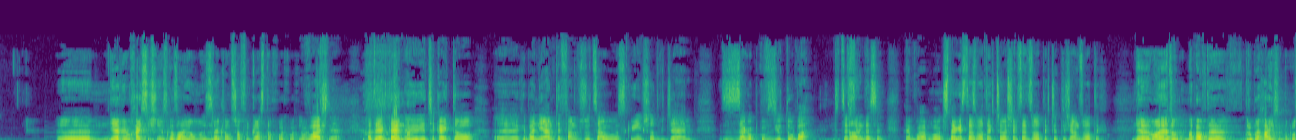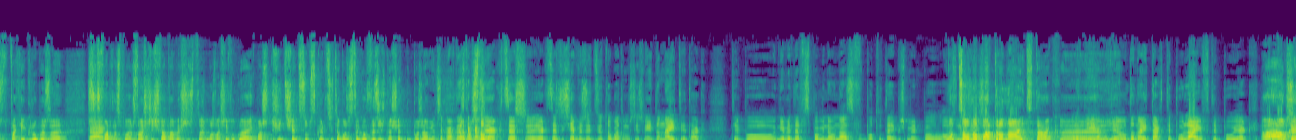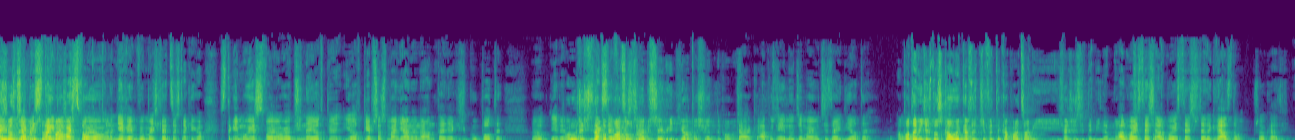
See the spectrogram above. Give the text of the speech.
Yy, nie wiem, hajsy się nie zgadzają z reklam z Shufflecasta, chłe, chłe, No chłe. właśnie. A to jak ten, y, czekaj, to e, chyba nie Antyfan wrzucał screenshot, widziałem, z zarobków z YouTube'a. Czy coś Tak. ten deseń. Tam była, było 400 zł, czy 800 zł, czy 1000 zł. Nie wiem, ale to naprawdę grube hajsy. Po prostu takie grube, że trzy Tak. czwarte społeczności świata myśli, że to można się w ogóle, jak masz 10 tysięcy subskrypcji, to możesz z tego wyżyć na świetnym poziomie. Czy prawda jest taka, 100 że jak chcesz, jak chcesz dzisiaj wyżyć z YouTube'a, to musisz mieć donaty, tak? Typu, nie będę wspominał nazw, bo tutaj byśmy... Po, No co, no Patronite, tak? Ale nie, ja e, mówię o donatach typu live, typu jak... A, okej, Musisz- rozumiem. Musiałbyś streamować swoją, tak, tak, no nie wiem, wymyślę coś takiego. Streamujesz swoją rodzinę i, odpie, i odpieprzasz manianę na antenie, jakieś głupoty. No nie wiem. A ludzie tak- ci za tak to płacą, że robisz siebie idiotę. Świetny pomysł. Tak, a później ludzie mają cię za idiotę. A potem idziesz do szkoły, każdy ci wytyka palcami i siedzisz debilem. No, Albo jesteś, albo jesteś wtedy gwiazdą przy okazji.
